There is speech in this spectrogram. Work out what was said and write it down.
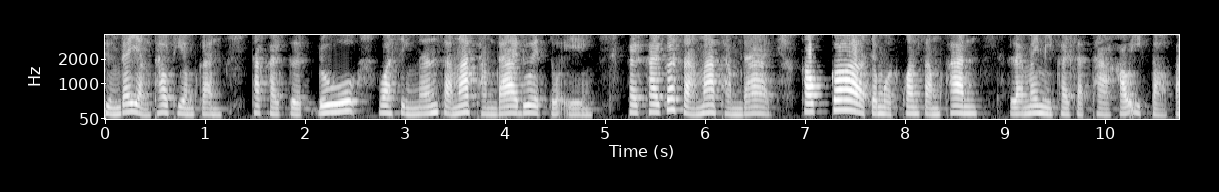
ถึงได้อย่างเท่าเทียมกัน ถ้าใครเกิดรู้ว่าสิ่งนั้นสามารถทำได้ด้วยตัวเอง ใครๆก็สามารถทำได้ เขาก็จะหมดความสำคัญ และไม่มีใครศรัทธาเขาอีกต่อไป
